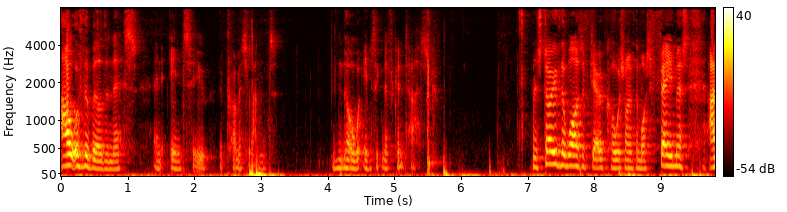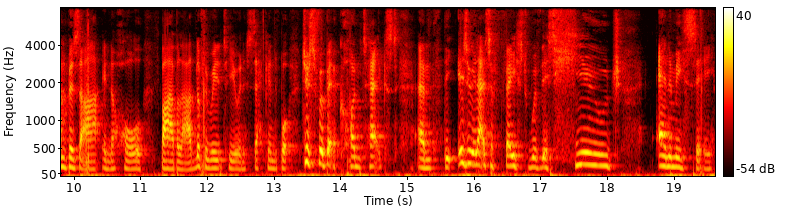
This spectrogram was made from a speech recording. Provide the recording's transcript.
out of the wilderness and into the promised land. No insignificant task. The story of the walls of Jericho is one of the most famous and bizarre in the whole Bible. I'd love to read it to you in a second, but just for a bit of context, um, the Israelites are faced with this huge enemy city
